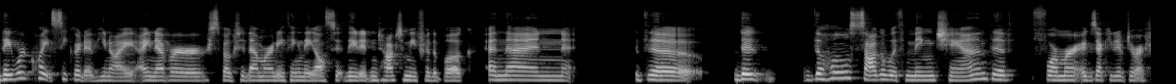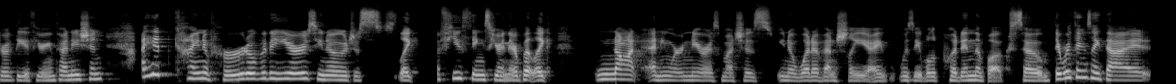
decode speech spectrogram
they were quite secretive. You know, I, I never spoke to them or anything. They also they didn't talk to me for the book. And then the the the whole saga with Ming Chan, the former executive director of the Ethereum Foundation, I had kind of heard over the years, you know, just like a few things here and there, but like not anywhere near as much as you know what eventually i was able to put in the book. So there were things like that.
